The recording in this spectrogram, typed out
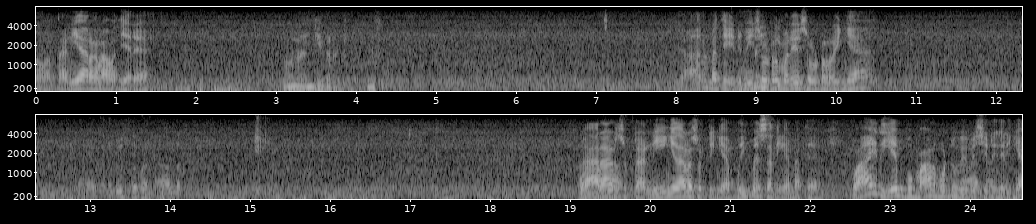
அவன் தனியாக இறங்கினா மதியாரு அவனா இங்கே கிடக்கு. யார் என்னத்த இனிமே சொல்கிற மாதிரியே சொல்கிறீங்க. வேற யார் சுட்டா? நீங்கள் தானே சுட்டீங்க. பொய் பேசாதீங்க என்னத்த வாயில் ஏன் மாலை போட்டு போய் பேசிட்டு இருக்கிறீங்க?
